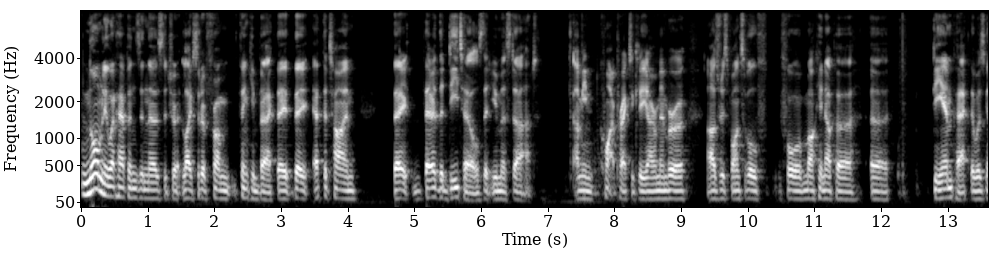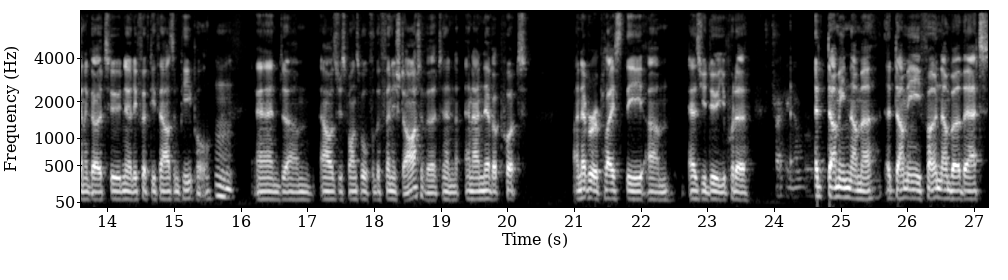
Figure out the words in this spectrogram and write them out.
normally what happens in those situations, like sort of from thinking back, they they at the time they they're the details that you missed out. I mean, quite practically, I remember I was responsible f- for mocking up a, a DM pack that was going to go to nearly fifty thousand people, and um, I was responsible for the finished art of it, and and I never put, I never replaced the um, as you do, you put a Tracking number. a dummy number, a dummy phone number that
